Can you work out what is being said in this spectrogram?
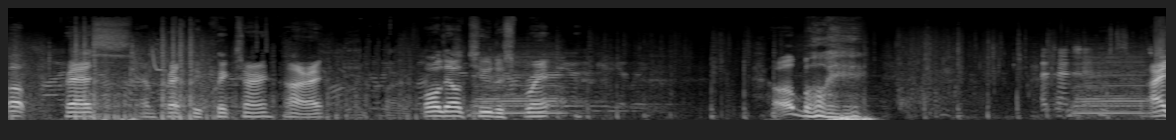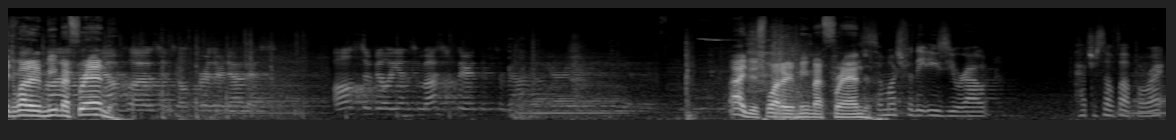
up, press, and press the quick turn. Alright. Hold L2 to sprint. Oh boy. Attention. I just wanted to meet my friend. Now closed until further notice. All civilians must clear the surrounding area immediately. I just wanted to meet my friend. So much for the easy route. Patch yourself up, alright?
